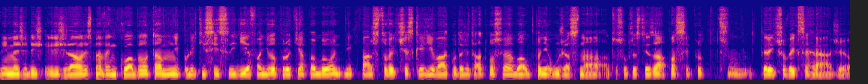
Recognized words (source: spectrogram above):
víme, že když, i když hráli jsme venku a bylo tam několik tisíc lidí a fandilo proti a pak bylo pár stovek českých diváků, takže ta atmosféra byla úplně úžasná a to jsou přesně zápasy, pro který člověk chce hrát. Že jo.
